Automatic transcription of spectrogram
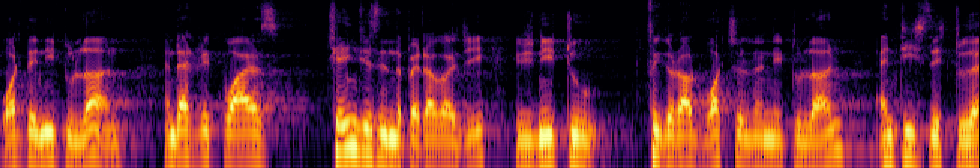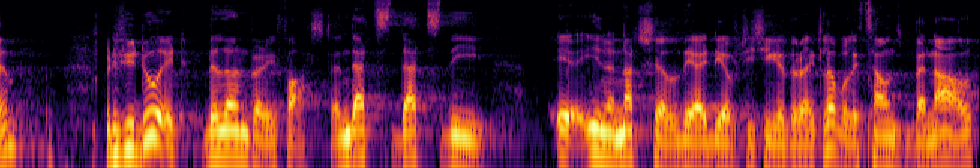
what they need to learn, and that requires changes in the pedagogy, you need to figure out what children need to learn and teach this to them. But if you do it, they learn very fast. And that's, that's the, in a nutshell, the idea of teaching at the right level. It sounds banal,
